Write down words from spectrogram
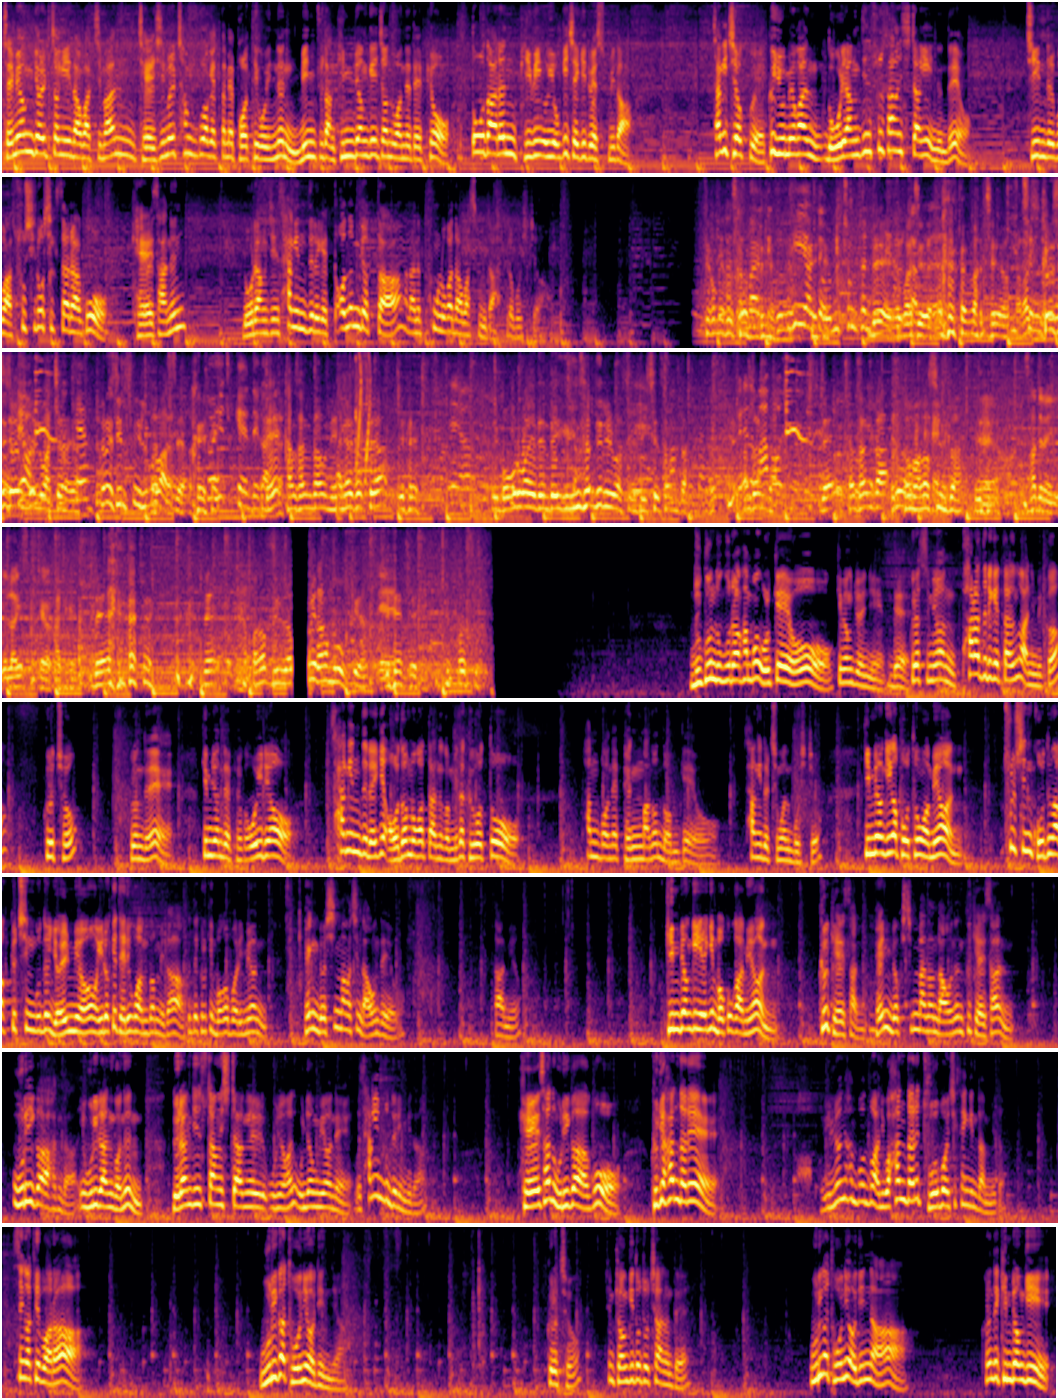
제명 결정이 나왔지만 재심을 청구하겠다며 버티고 있는 민주당 김병기 전 원내대표 또 다른 비위 의혹이 제기됐습니다. 자기 지역구에 그 유명한 노량진 수산시장이 있는데요. 지인들과 수시로 식사를 하고 계산은 노량진 상인들에게 떠넘겼다라는 폭로가 나왔습니다. 들어보시죠. 제가 맨날 정말 사는데. 그 회의할 때 엄청 네, 천천히 맞아요. 맞아요. 친구. 그래서 제가 내 일부러 왔잖아요. 그래서 일부러, 일부러 왔어요. 또 해줄게 내가. 네, 감사합니다, 어머니. 안녕하셨어요? 예. 이 먹으러 와야 되는데 이거 인사드리러 왔습니다. 죄송합니다. 네, 그래도 감사합니다. 와보시면 네, 감사합니다. 너무 반갑습니다. 네, 네, 사전에 연락했으면 제가 가져가겠습니다. 네, 네, 반갑습니다. 이랑 한번 먹을게요. 네. 네, 네. 고맙습니다. 누구 누구랑 한번 올게요, 김영주 의원님. 네. 그랬으면 팔아드리겠다는 거 아닙니까? 그렇죠? 그런데 김 전 대표가 오히려 상인들에게 얻어먹었다는 겁니다. 그것도 한 번에 100만 원 넘게요. 상인들 증언을 보시죠. 김병기가 보통 오면 출신 고등학교 친구들 10명 이렇게 데리고 간답니다. 근데 그렇게 먹어버리면 100 몇십만 원씩 나온대요. 다음이요. 김병기 일행이 먹고 가면 그 계산, 100 몇십만 원 나오는 그 계산 우리가 한다. 이 우리라는 거는 노량진 수산시장을 운영한 운영위원회 상인분들입니다. 계산 우리가 하고 그게 한 달에 아, 뭐 1년에 한 번도 아니고 한 달에 두어 번씩 생긴답니다. 생각해 봐라. 우리가 돈이 어디 있냐? 그렇죠. 지금 경기도 좋지 않은데 우리가 돈이 어디 있나? 그런데 김병기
